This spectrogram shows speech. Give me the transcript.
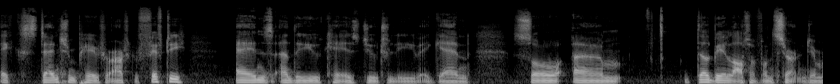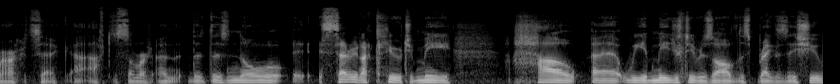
extension period for Article 50 ends and the UK is due to leave again. So. Um, there'll be a lot of uncertainty in markets uh, after the summer, and there's no. It's certainly not clear to me how uh, we immediately resolve this Brexit issue,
